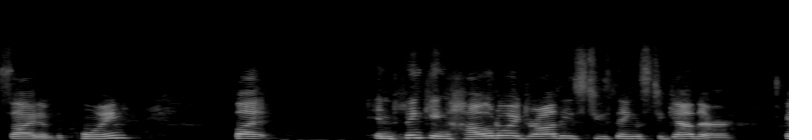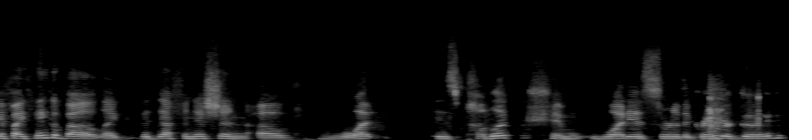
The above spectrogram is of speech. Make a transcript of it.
side of the coin. But in thinking, how do I draw these two things together? If I think about like the definition of what is public and what is sort of the greater good,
